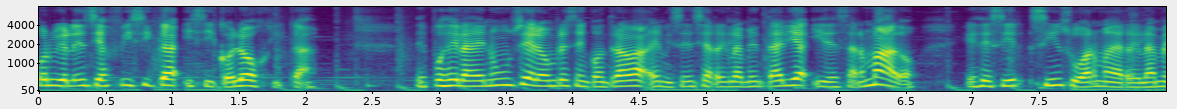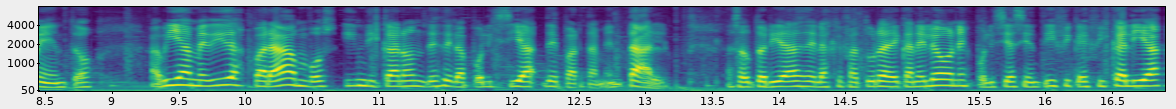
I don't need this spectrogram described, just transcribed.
por violencia física y psicológica. Después de la denuncia, el hombre se encontraba en licencia reglamentaria y desarmado, es decir, sin su arma de reglamento. Había medidas para ambos, indicaron desde la Policía Departamental. Las autoridades de la Jefatura de Canelones, Policía Científica y Fiscalía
